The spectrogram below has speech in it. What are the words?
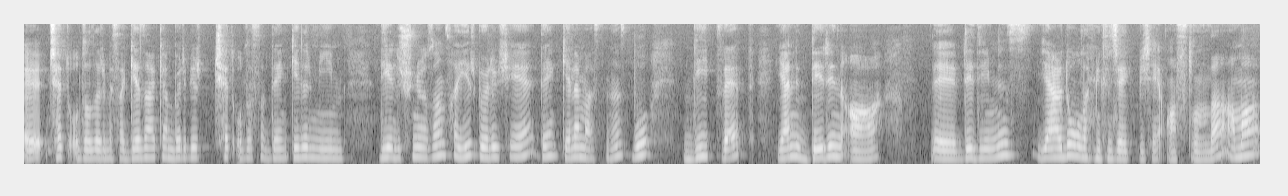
e, chat odaları mesela gezerken böyle bir chat odasına denk gelir miyim diye düşünüyorsanız hayır böyle bir şeye denk gelemezsiniz. Bu deep web yani derin ağ e, dediğimiz yerde olabilecek bir şey aslında ama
